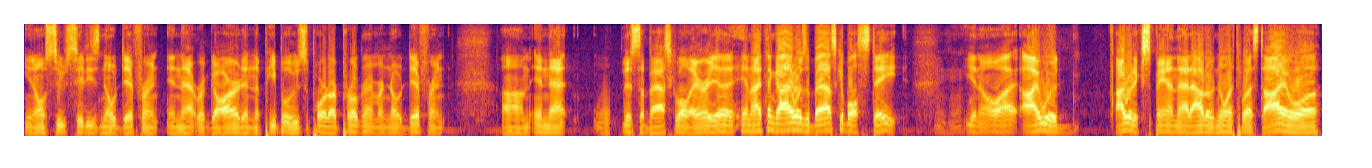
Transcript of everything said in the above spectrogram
You know, Sioux City's no different in that regard and the people who support our program are no different um, in that this is a basketball area, and I think Iowa's a basketball state. Mm-hmm. You know, I, I would I would expand that out of Northwest Iowa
